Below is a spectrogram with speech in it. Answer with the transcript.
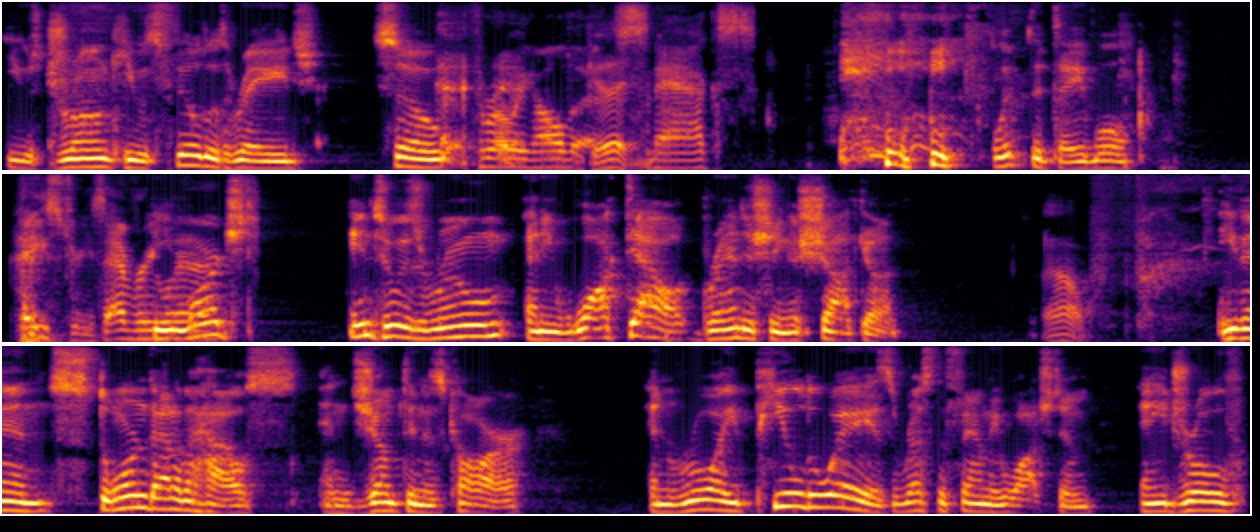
He was drunk. He was filled with rage. So Throwing all the Good. snacks. he flipped the table. Pastries everywhere. He marched into his room and he walked out brandishing a shotgun. Oh, He then stormed out of the house and jumped in his car. And Roy peeled away as the rest of the family watched him. And he drove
